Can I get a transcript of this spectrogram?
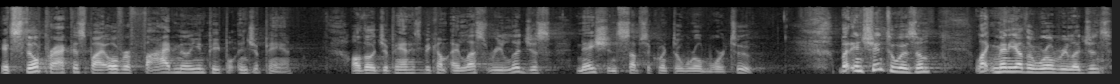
It's still practiced by over 5 million people in Japan, although Japan has become a less religious nation subsequent to World War II. But in Shintoism, like many other world religions,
